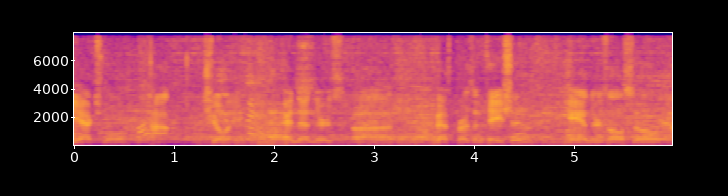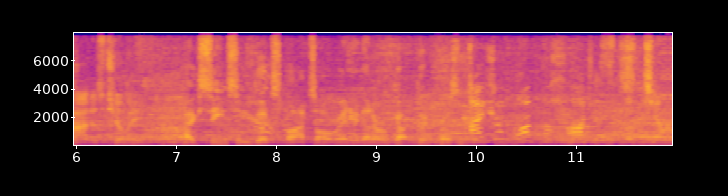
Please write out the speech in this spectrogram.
the actual top chili. And then there's uh, best presentation, and there's also hottest chili. I've seen some good spots already that have got good presentation. I don't want the hottest chili.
